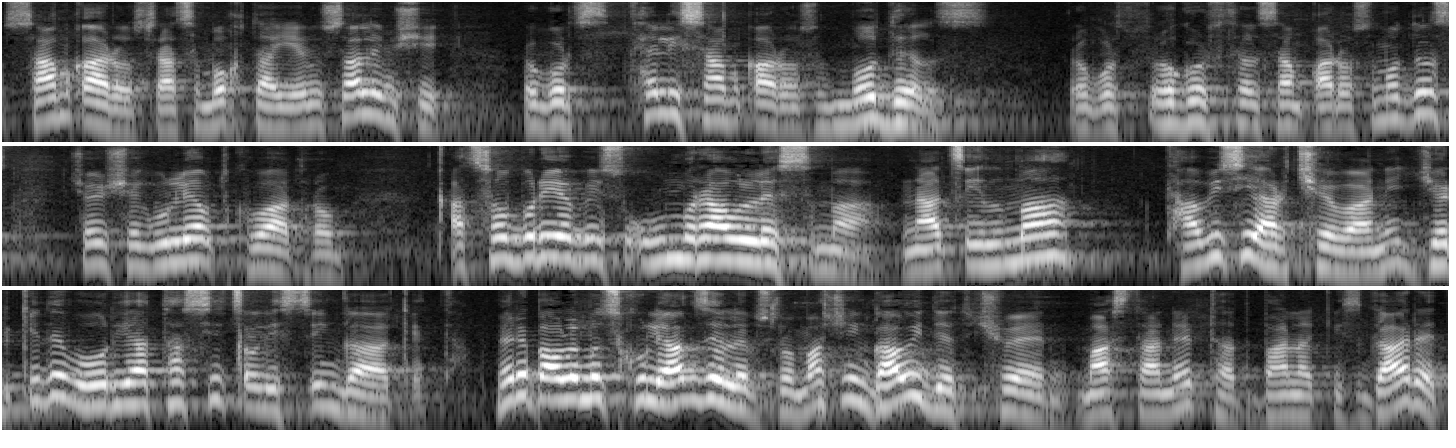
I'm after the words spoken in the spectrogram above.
სამყაროს, რაც მოხდა იერუსალიმში, როგორც თელი სამყაროს მოდელს, როგორც როგორც თელ სამყაროს მოდელს, ჩვენ შეგვიძლია ვთქვათ, რომ კაცობრიობის უმრავლესმა ნაწილმა თავისი არჩევანი ჯერ კიდევ 2000 წლის წინ გააკეთა. მე პავლე მოციქული აგზელებს, რომ მაშინ გავიდეთ ჩვენ მასთან ერთად ბანაკის გარეთ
